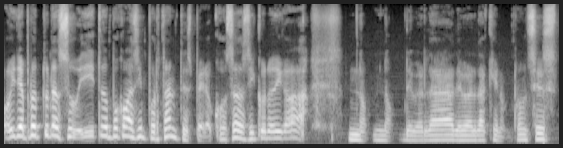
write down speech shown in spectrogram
hoy de pronto unas subiditas un poco más importantes, pero cosas así que uno diga, ah, no, no, de verdad, de verdad que no. Entonces,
